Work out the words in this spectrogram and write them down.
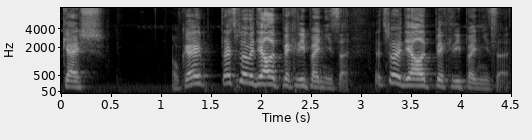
cash. OK, teď jsme vydělali pěkný peníze, teď jsme vydělali pěkný peníze.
